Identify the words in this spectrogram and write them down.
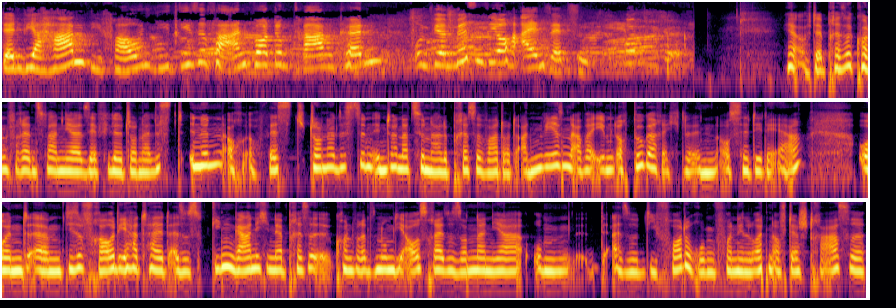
Denn wir haben die Frauen, die diese Verantwortung tragen können und wir müssen sie auch einsetzen. Ja, auf der Pressekonferenz waren ja sehr viele JournalistInnen, auch, auch Westjournalistinnen, internationale Presse war dort anwesend, aber eben auch BürgerrechtlerInnen aus der DDR. Und ähm, diese Frau, die hat halt, also es ging gar nicht in der Pressekonferenz nur um die Ausreise, sondern ja um, also die Forderung von den Leuten auf der Straße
